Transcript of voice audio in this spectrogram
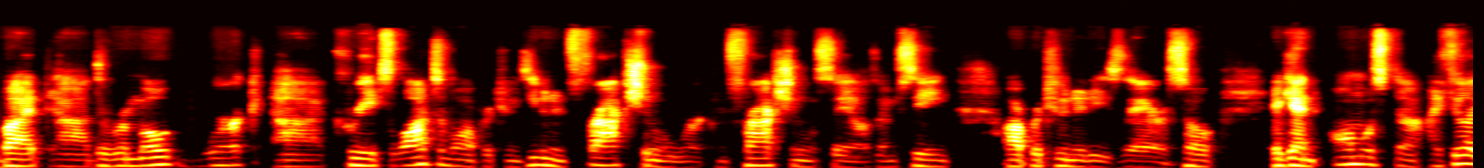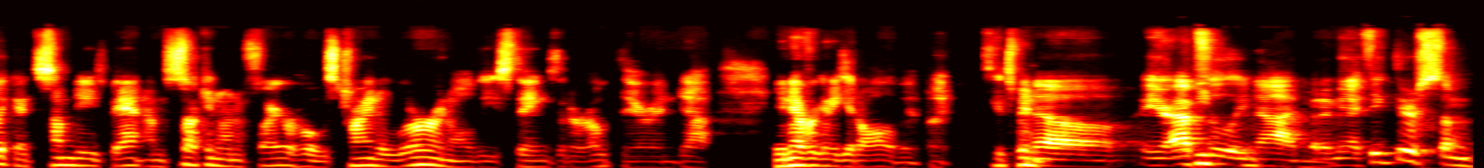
but uh, the remote work uh, creates lots of opportunities, even in fractional work and fractional sales. I'm seeing opportunities there. So again, almost uh, I feel like at some days, man, I'm sucking on a fire hose trying to learn all these things that are out there, and uh, you're never going to get all of it. But it's been no, you're absolutely not. But I mean, I think there's some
